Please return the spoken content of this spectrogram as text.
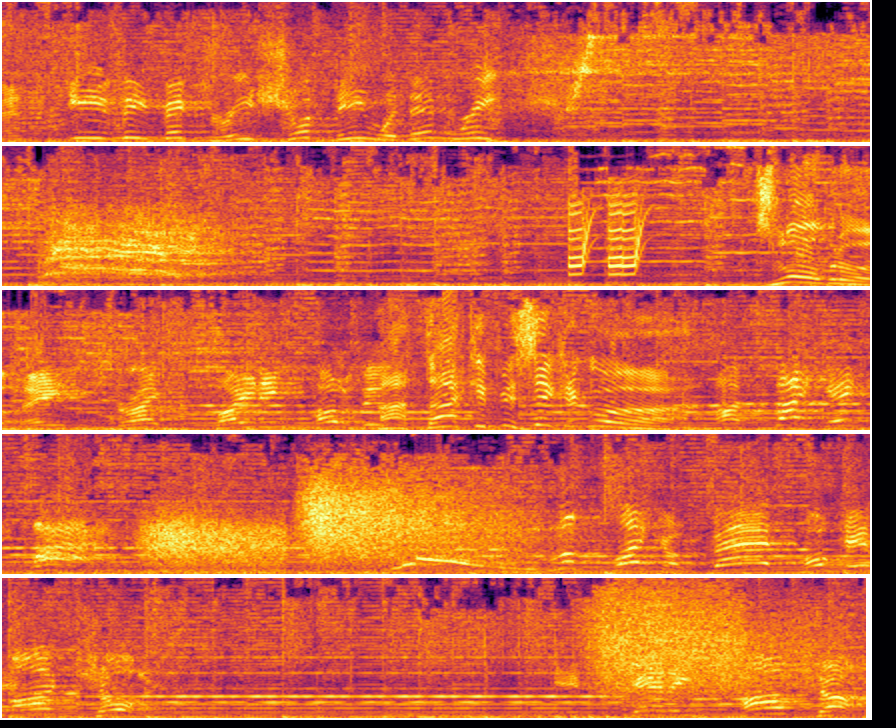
An easy victory should be within reach. Slowbro! They strike fighting poses. Ataque psíquico! A psychic blast. Whoa! Looks like a bad Pokemon choice. It's getting pumped up.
